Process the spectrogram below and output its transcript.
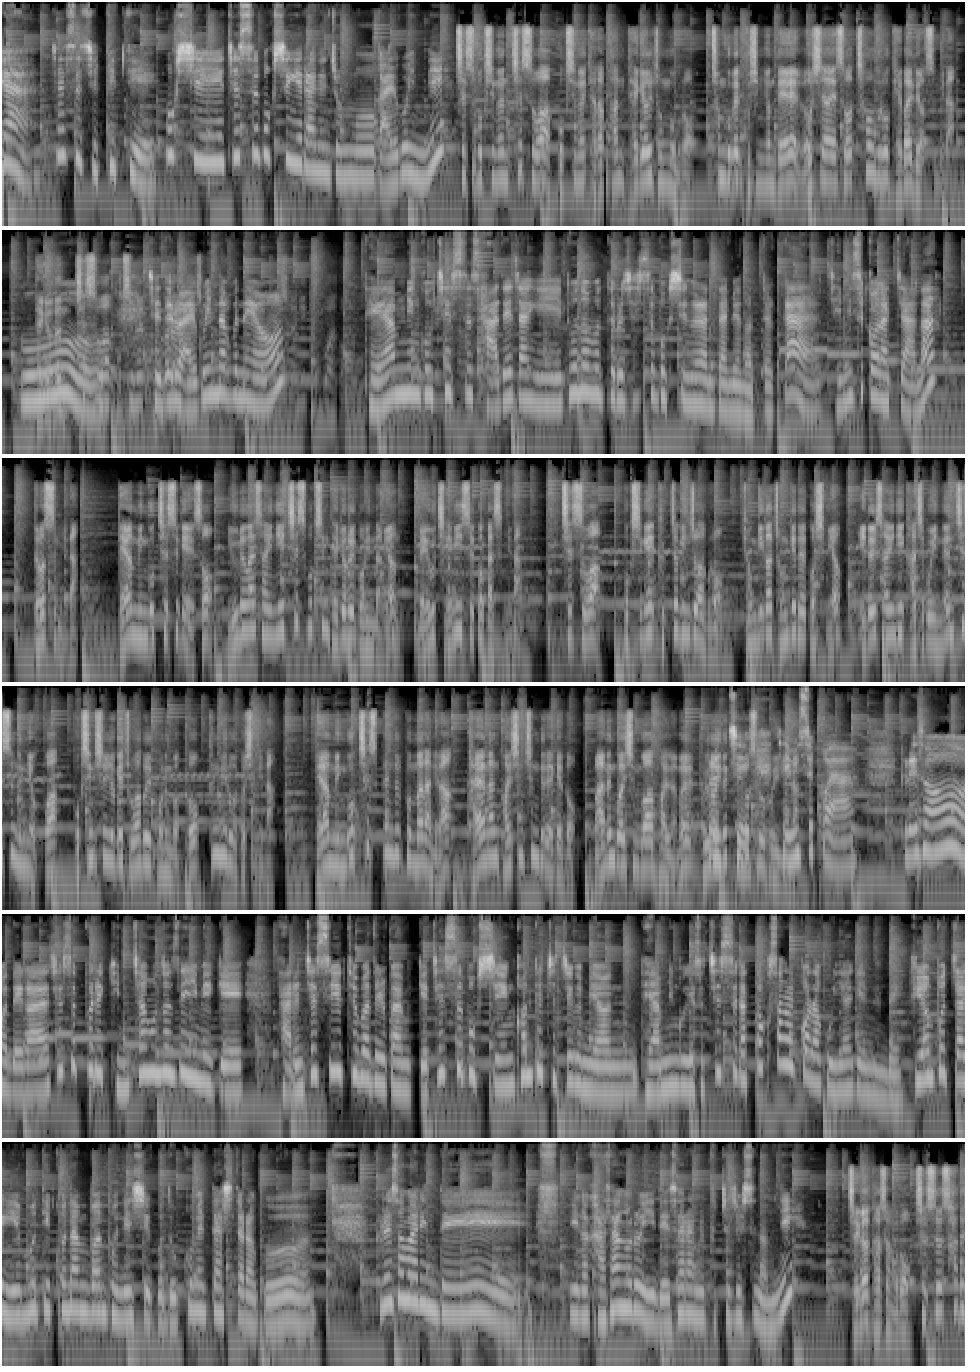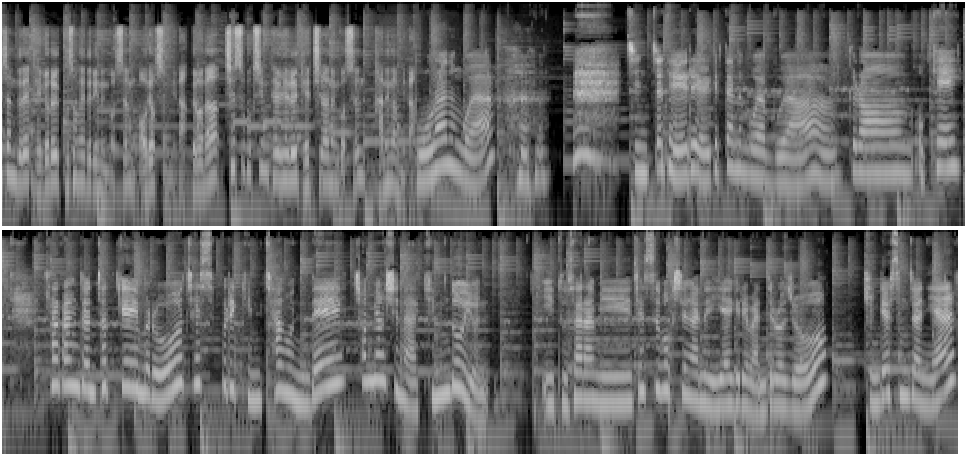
야, 체스 GPT, 혹시 체스복싱이라는 종목 알고 있니? 체스복싱은 체스와 복싱을 결합한 대결 종목으로 1990년대에 러시아에서 처음으로 개발되었습니다. 오, 대결은 체스와 복싱을 제대로 알고 있나 보네요. 대한민국 체스 4대장이 토너먼트로 체스복싱을 한다면 어떨까? 재밌을 것 같지 않아? 그렇습니다. 대한민국 체스계에서 유명한 사인이 체스복싱 대결을 벌인다면 매우 재미있을 것 같습니다. 체스와 복싱의 극적인 조합으로 경기가 전개될 것이며 이들 사인이 가지고 있는 체스 능력과 복싱 실력의 조합을 보는 것도 흥미로울 것입니다. 대한민국 체스 팬들뿐만 아니라 다양한 관심층들에게도 많은 관심과 관람을 불러일으킨 것으로 보입니다. 재밌을 거야. 그래서 내가 체스프리 김창훈 선생님에게 다른 체스 유튜버들과 함께 체스 복싱 컨텐츠 찍으면 대한민국에서 체스가 떡상할 거라고 이야기했는데 귀염뽀짝 이모티콘 한번 보내시고 노코멘트 하시더라고. 그래서 말인데 네가 가상으로 이내 내 사람을 붙여줄 순 없니? 제가 가상으로 체스 4대장들의 대결을 구성해드리는 것은 어렵습니다. 그러나 체스복싱 대회를 개최하는 것은 가능합니다. 뭐라는 거야? 진짜 대회를 열겠다는 거야 뭐야 그럼 오케이 4강전 첫 게임으로 체스프리 김창훈 대 천명신화 김도윤 이 두 사람이 체스복싱하는 이야기를 만들어줘 준결승전이야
